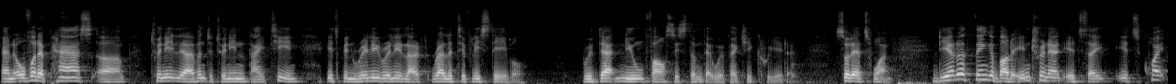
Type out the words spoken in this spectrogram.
And over the past um, 2011 to 2019, it's been really, really la- relatively stable with that new file system that we've actually created. So that's one. The other thing about the internet, it's like it's quite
